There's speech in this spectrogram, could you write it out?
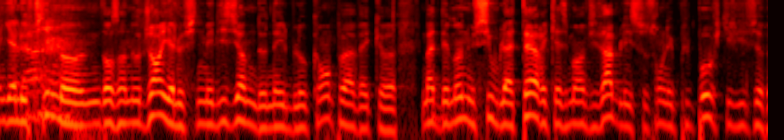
Il y a le film, euh, dans un autre genre, il y a le film Elysium de Neil Blomkamp avec euh, Matt Damon aussi, où la Terre est quasiment invivable et ce sont les plus pauvres qui vivent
